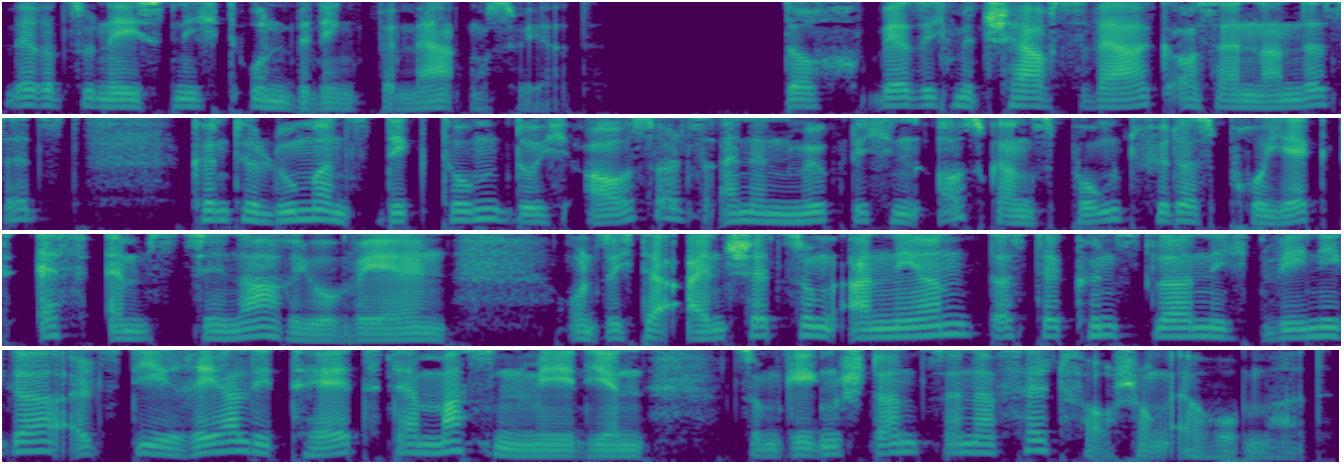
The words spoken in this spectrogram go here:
wäre zunächst nicht unbedingt bemerkenswert. Doch wer sich mit Scherfs Werk auseinandersetzt, könnte Luhmanns Diktum durchaus als einen möglichen Ausgangspunkt für das Projekt FM Szenario wählen und sich der Einschätzung annähern, dass der Künstler nicht weniger als die Realität der Massenmedien zum Gegenstand seiner Feldforschung erhoben hat.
